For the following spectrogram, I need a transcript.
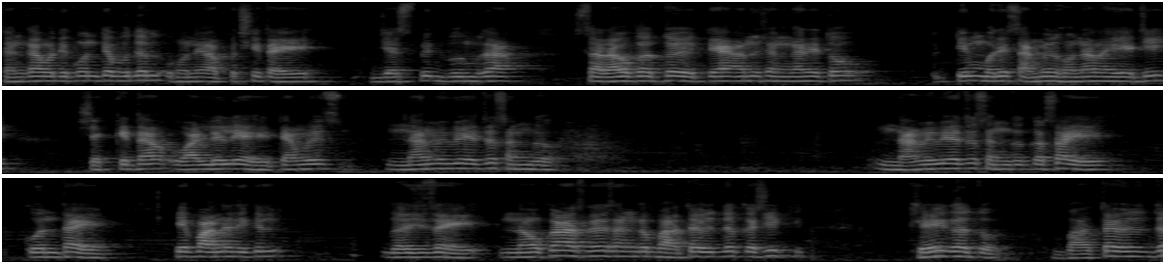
संघामध्ये कोणते बदल होणे अपेक्षित आहे? जसप्रीत बुमरा सराव करतोय त्या अनुषंगाने तो टीममध्ये सामील होणार आहे याची शक्यता वाढलेली आहे. त्यामुळेच नामिबियाचा संघ नामिबियाचा संघ कसा आहे कोणता आहे ते पाहणं देखील गरजेचं आहे. नौका असलेला संघ भारताविरुद्ध कशी खेळ करतो भारताविरुद्ध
